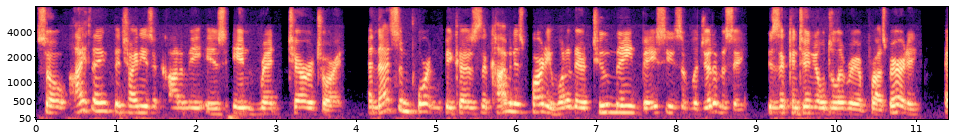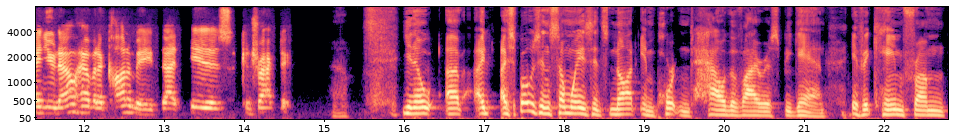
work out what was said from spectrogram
so I think the Chinese economy is in red territory. And that's important because the Communist Party, one of their two main bases of legitimacy, is the continual delivery of prosperity. And you now have an economy that is contracting. You know, uh, I, I, suppose in some ways it's not important how the virus began. If it came from,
